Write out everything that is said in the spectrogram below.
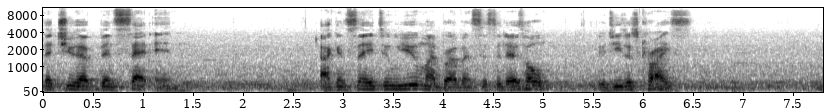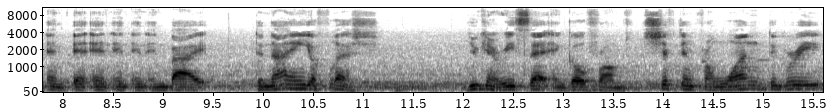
that you have been set in. I can say to you, my brother and sister, there's hope through Jesus Christ. And, and, and, and, and by denying your flesh, you can reset and go from shifting from one degree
